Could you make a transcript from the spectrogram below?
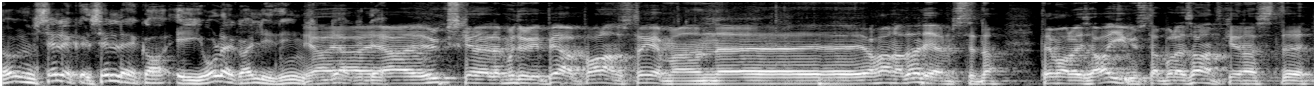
no sellega, sellega ei ole kallid inimesed ja, ja, ja üks, kellele muidugi peab parandust tegema, on äh, Johanna Talijärv, sest et noh, temal oli see haigus, ta pole saanudki ennast äh,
